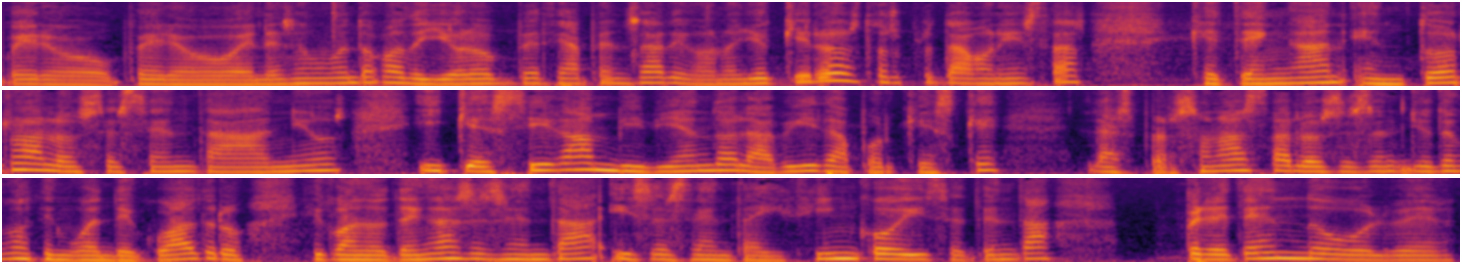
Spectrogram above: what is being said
pero, pero en ese momento cuando yo lo empecé a pensar, digo, no, yo quiero estos protagonistas que tengan en torno a los 60 años y que sigan viviendo la vida, porque es que las personas a los 60, yo tengo 54, y cuando tenga 60 y 65 y 70, pretendo volver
